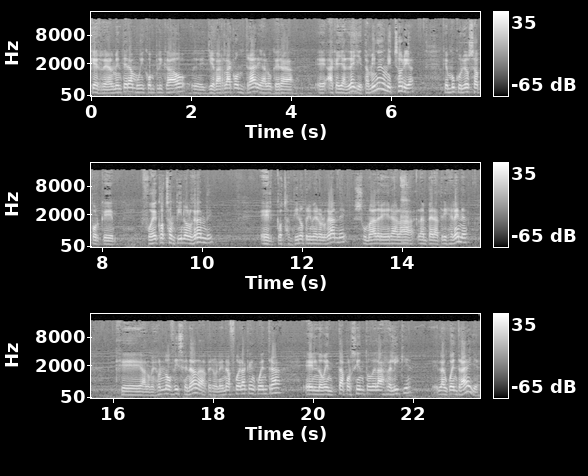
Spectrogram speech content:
que realmente era muy complicado eh, llevar la contraria a lo que eran eh, aquellas leyes. También hay una historia que es muy curiosa porque fue Constantino el Grande, el Constantino I el Grande, su madre era la, emperatriz Helena, que a lo mejor no os dice nada, pero Helena fue la que encuentra el 90% de las reliquias, la encuentra ella.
